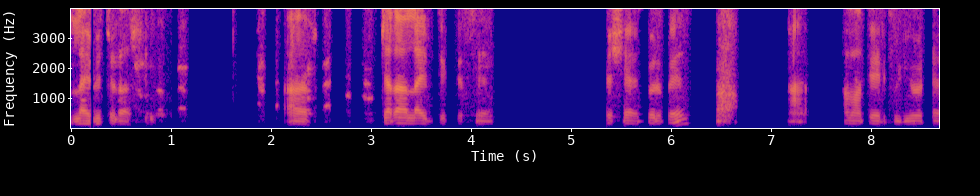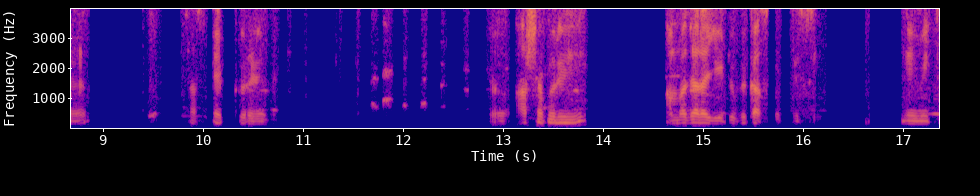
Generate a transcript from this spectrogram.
লাইভে চলে আসি। আর যারা লাইভ দেখতেছেন শেয়ার করবেন। আর আমাদের ভিডিওটা সাবস্ক্রাইব করে তো আশা করি আমরা যারা ইউটিউবে কাজ করতেছি, নিয়মিত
